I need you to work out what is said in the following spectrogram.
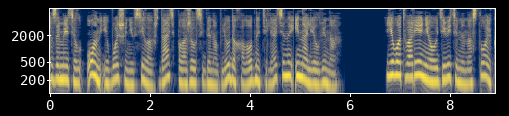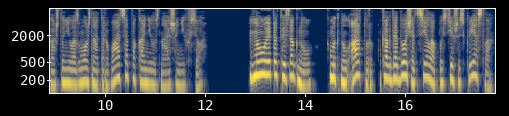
заметил он и больше не в силах ждать, положил себе на блюдо холодной телятины и налил вина. Его творения удивительны настолько, что невозможно оторваться, пока не узнаешь о них все. «Ну, это ты загнул», хмыкнул Артур, когда дочь отсела, опустившись в кресло,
